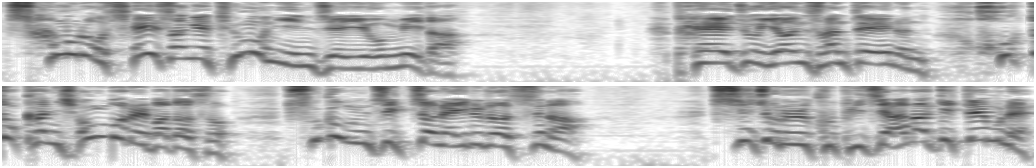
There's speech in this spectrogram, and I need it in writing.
참으로 세상에 드문 인재이옵니다. 폐주 연산 때에는 혹독한 형벌을 받아서 죽음 직전에 이르렀으나 지조를 굽히지 않았기 때문에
